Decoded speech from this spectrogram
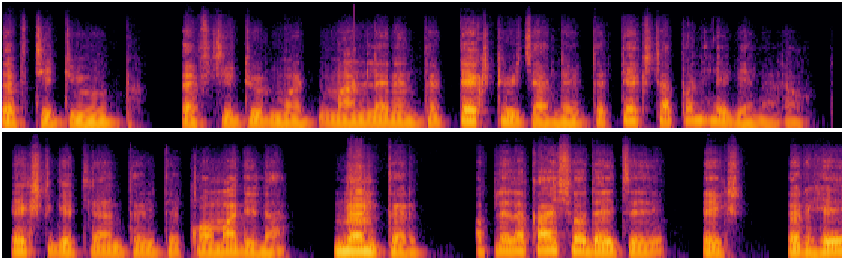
सबस्टिट्यूट सबस्टिट्यूट मांडल्यानंतर टेक्स्ट विचारले तर टेक्स्ट आपण हे घेणार आहोत. टेक्स्ट घेतल्यानंतर इथे कॉमा दिला. नंतर आपल्याला काय शोधायचंय? टेक्स्ट तर हे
